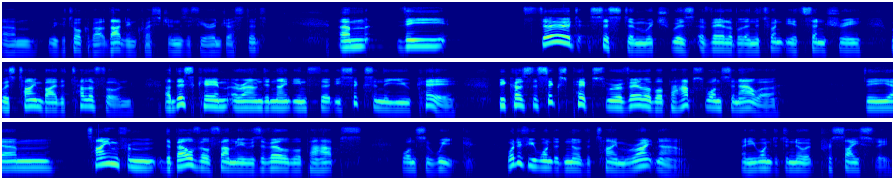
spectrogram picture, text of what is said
Um, we could talk about that in questions if you're interested. Um, the third system which was available in the 20th century was time by the telephone. And this came around in 1936 in the UK because the six pips were available perhaps once an hour. The um, time from the Belville family was available perhaps once a week. What if you wanted to know the time right now and he wanted to know it precisely?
